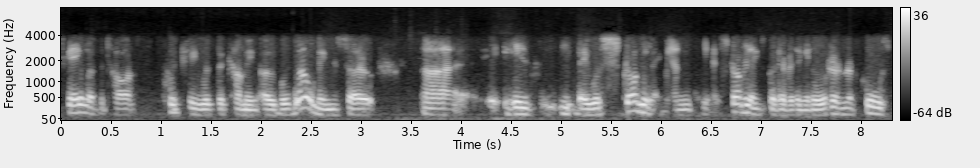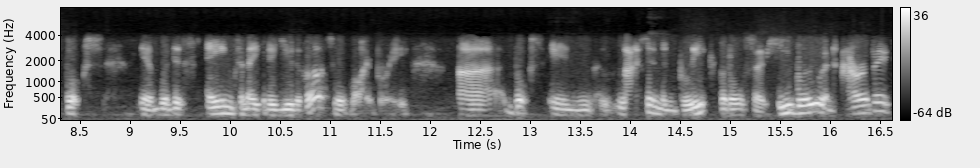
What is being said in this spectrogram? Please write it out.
scale of the task quickly was becoming overwhelming. So uh, his they were struggling and you know, struggling to put everything in order. And of course, books you know, with this aim to make it a universal library uh, books in Latin and Greek, but also Hebrew and Arabic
